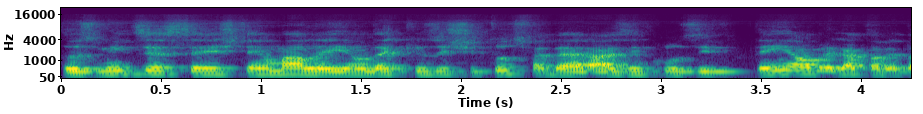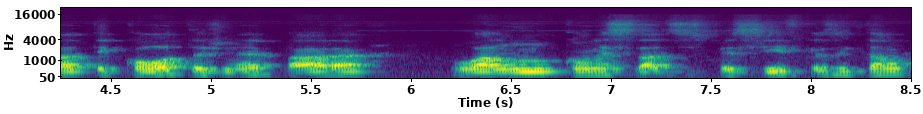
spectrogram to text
2016 tem uma lei onde é que os institutos federais, inclusive, têm a obrigatoriedade de ter cotas né, para o aluno com necessidades específicas. Então,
